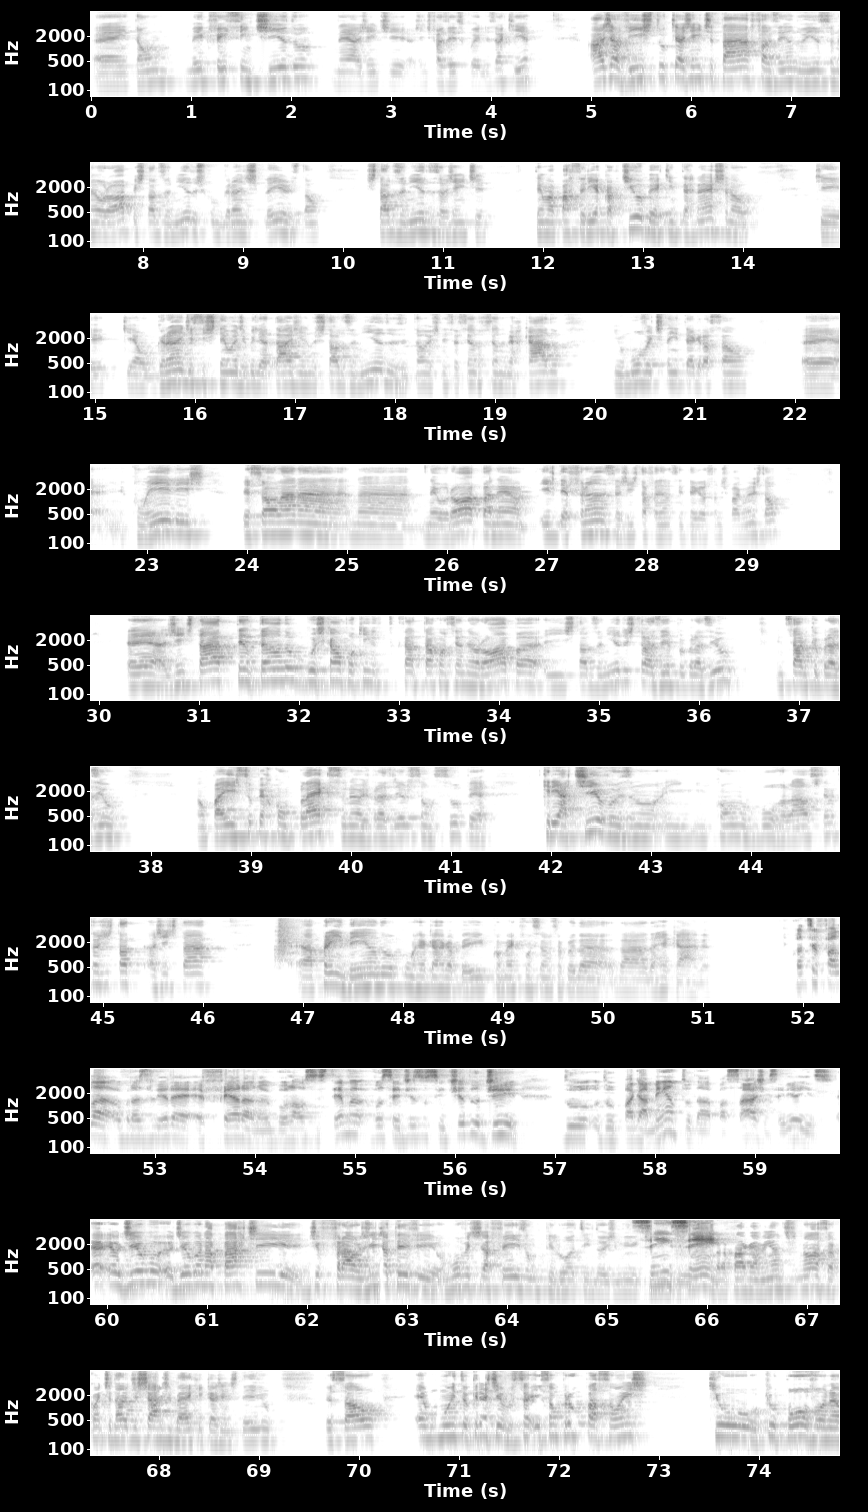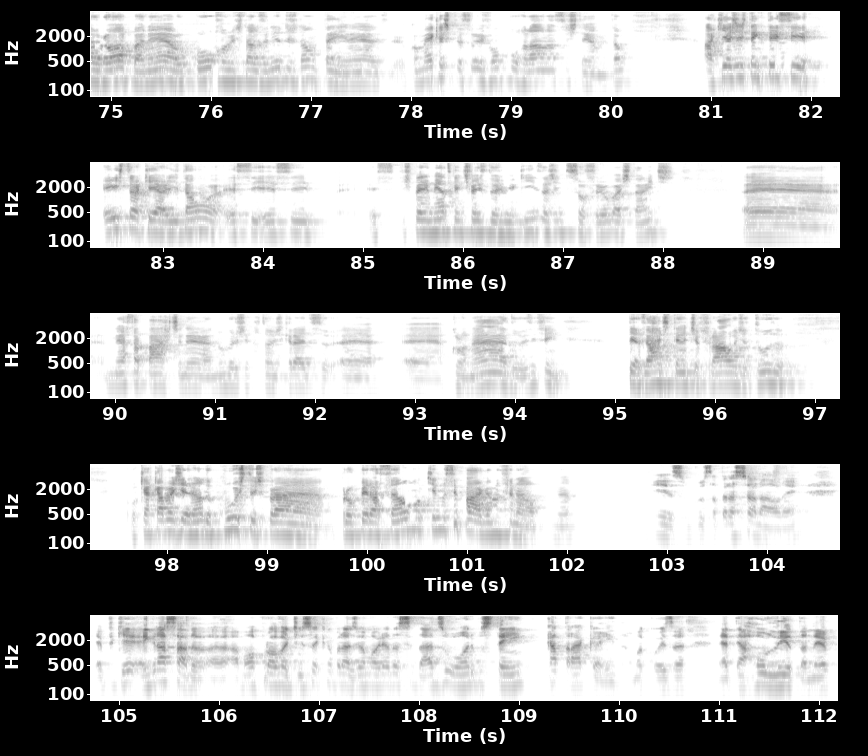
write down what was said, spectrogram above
é, então, meio que fez sentido né, a, gente, a gente fazer isso com eles aqui. Haja visto que a gente está fazendo isso na Europa, Estados Unidos, com grandes players. Então, Estados Unidos, a gente tem uma parceria com a Quebec International, que, que é o grande sistema de bilhetagem dos Estados Unidos. Então, gente tem 60% do mercado e o Movit tem integração é, com eles. Pessoal lá na, na, na Europa, né, Ile de France, a gente está fazendo essa integração dos pagamentos. Então, é, a gente está tentando buscar um pouquinho do que está tá acontecendo na Europa e Estados Unidos, trazer para o Brasil. A gente sabe que o Brasil é um país super complexo, né? Os brasileiros são super criativos no, em, em, como burlar o sistema. Então a gente está a gente tá aprendendo com o Recarga Pay como é que funciona essa coisa da, da, da recarga. Quando você fala o brasileiro é, é fera no burlar o sistema, você diz no sentido de do, do pagamento da passagem? Seria isso? É, eu, digo, eu digo na parte de fraude. A gente já teve, o Movit já fez um piloto em 2015 para pagamentos. Nossa, a quantidade de chargeback que a gente teve, o pessoal é muito criativo. E são preocupações que o, que o povo na Europa, né, o povo nos Estados Unidos não tem, né? Como é que as pessoas vão burlar o nosso sistema? Então, aqui a gente tem que ter esse extra care. Então, esse, esse, esse experimento que a gente fez em 2015, a gente sofreu bastante é, nessa parte, né? Número de cartões de crédito é, é, clonados, enfim, apesar de ter antifraude e tudo, o que acaba gerando custos para a operação que não se paga no final, né? Isso, um custo operacional, né? É porque é engraçado, a, maior prova disso é que no Brasil, a maioria das cidades, o ônibus tem catraca ainda. Uma coisa, né, tem a roleta, né?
